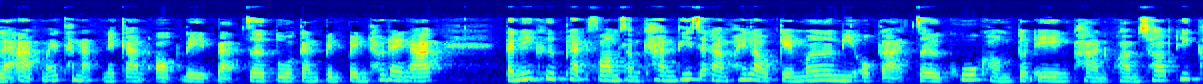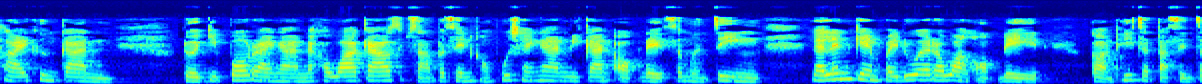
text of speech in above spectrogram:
และอาจไม่ถนัดในการออกเดทแบบเจอตัวกันเป็นๆเท่าใดนักแต่นี่คือแพลตฟอร์มสำคัญที่จะทำให้เหล่าเกมเมอร์มีโอกาสเจอคู่ของตนเองผ่านความชอบที่คล้ายคลึงกัน โดย Kippo รายงานนะคะว่า 93%ของผู้ใช้งานมีการออกเดทเสมือนจริง และเล่นเกมไปด้วยระหว่างออกเดท ก่อนที่จะตัดสินใจ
